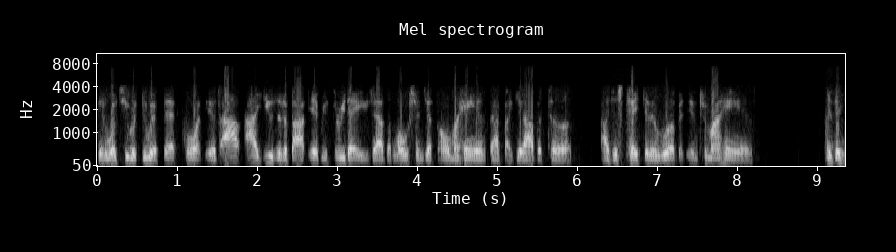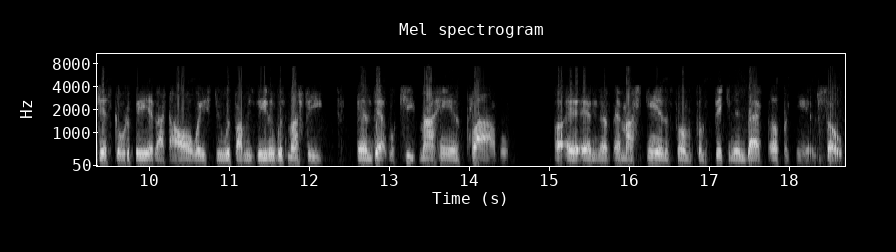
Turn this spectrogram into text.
Then what you would do at that point is I, I use it about every three days as a lotion just on my hands after I get out of the tub. I just take it and rub it into my hands and then just go to bed like I always do if I'm dealing with my feet. And that will keep my hands pliable uh, and, uh, and my skin from, from thickening back up again. So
